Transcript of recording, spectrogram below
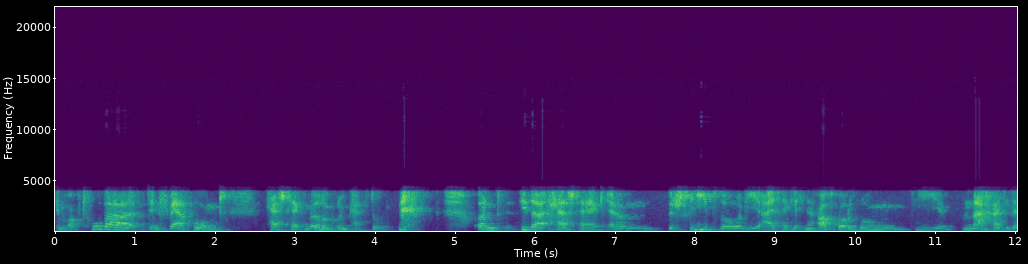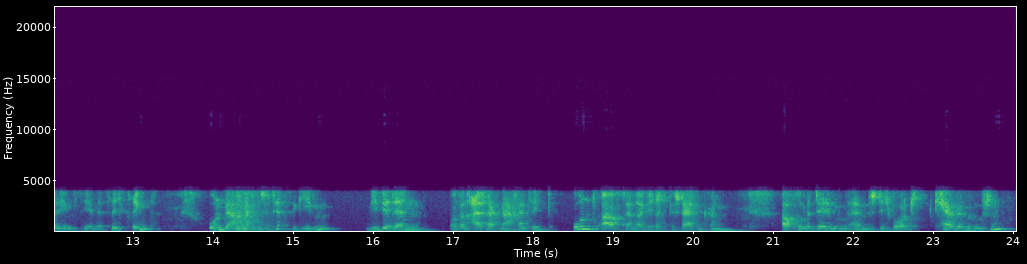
im Oktober den Schwerpunkt Hashtag Möhrengrün kannst du. Und dieser Hashtag ähm, beschrieb so die alltäglichen Herausforderungen, die ein nachhaltiger Lebensstil mit sich bringt. Und wir haben praktische Tipps gegeben, wie wir denn unseren Alltag nachhaltig und auch gendergerecht gestalten können auch so mit dem ähm, Stichwort Care Revolution.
